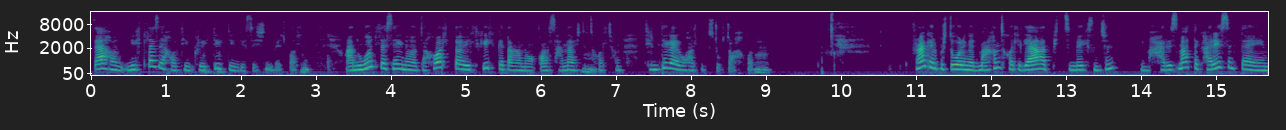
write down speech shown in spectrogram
За яг нэг талаас яг тийм creative team decision байж болно. А нөгөө талаас яг нөгөө зохиолтой илэрхийлэх гээд байгаа нөгөө гол санаа биш зохиолч нь тэрнтэйгээ айгүй холбогдож өгч байгаа байхгүй. Франк Херберт зүгээр ингээд манхан зохиолыг яагаад бичсэн бэ гэсэн чинь ийм харизматик, харизмтай ийм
